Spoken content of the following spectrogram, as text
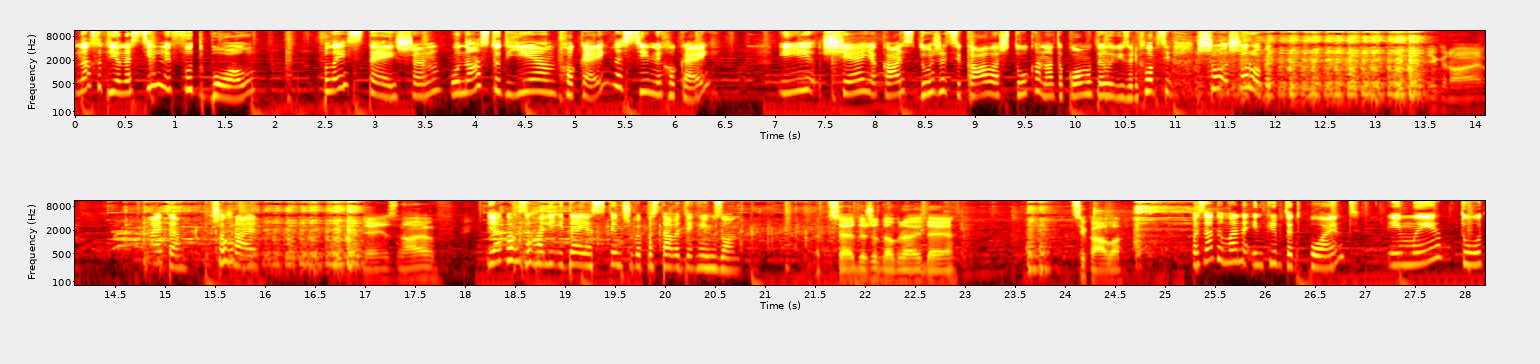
У нас тут є настільний футбол, PlayStation. У нас тут є хокей, настільний хокей. І ще якась дуже цікава штука на такому телевізорі. Хлопці, що, що робите? Играем. Знаєте, що граєте? Я не знаю. Як вам взагалі ідея з тим, щоб поставити геймзон? Це дуже добра ідея. Цікаво. Позаду мене Encrypted Point, і ми тут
